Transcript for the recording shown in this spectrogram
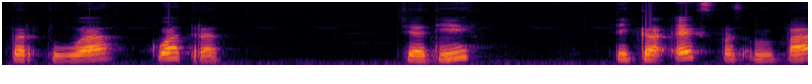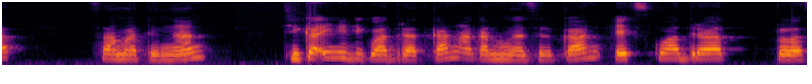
per 2 kuadrat. Jadi, 3x plus 4 sama dengan jika ini dikuadratkan akan menghasilkan x kuadrat plus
